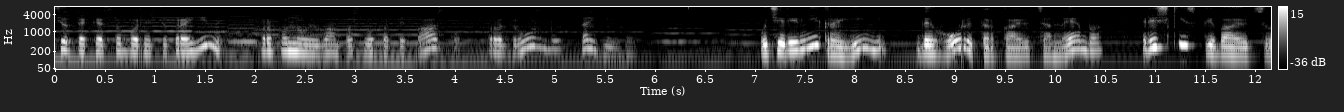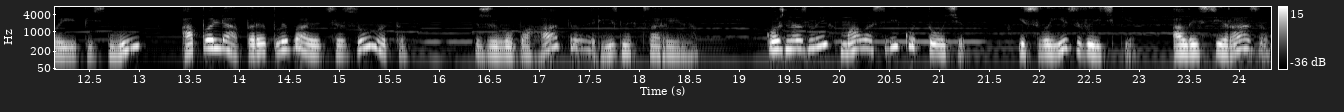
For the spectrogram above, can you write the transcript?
що таке Соборність України, пропоную вам послухати казку про дружбу та єдність. У чарівній країні, де гори торкаються неба, річки співають свої пісні, а поля перепливаються золотом, жило багато різних тваринок. Кожна з них мала свій куточок і свої звички, але всі разом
